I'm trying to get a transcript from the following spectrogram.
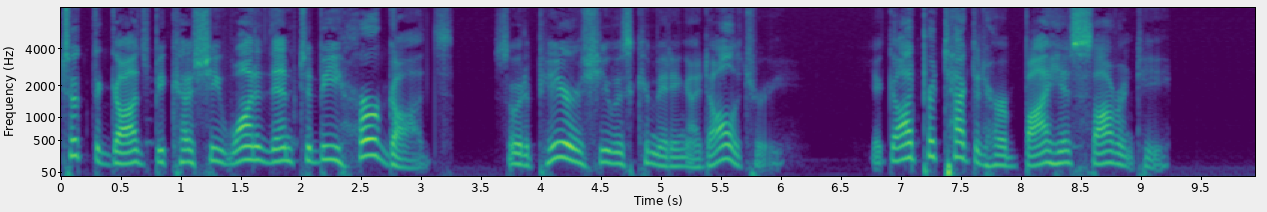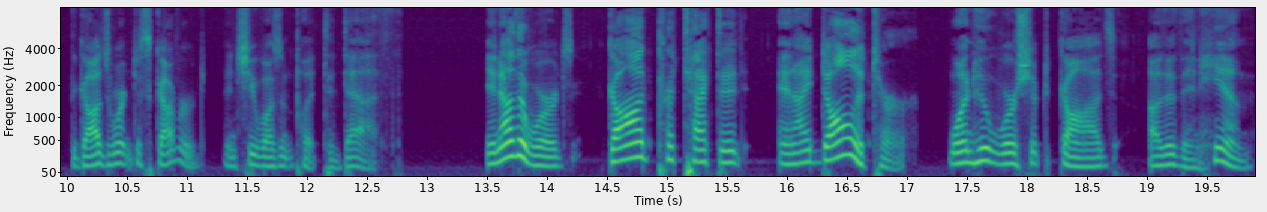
took the gods because she wanted them to be her gods. So it appears she was committing idolatry. Yet God protected her by his sovereignty. The gods weren't discovered, and she wasn't put to death. In other words, God protected an idolater, one who worshipped gods other than him.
